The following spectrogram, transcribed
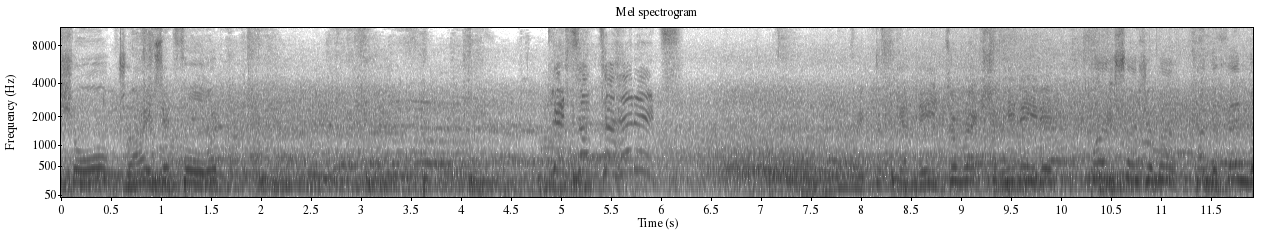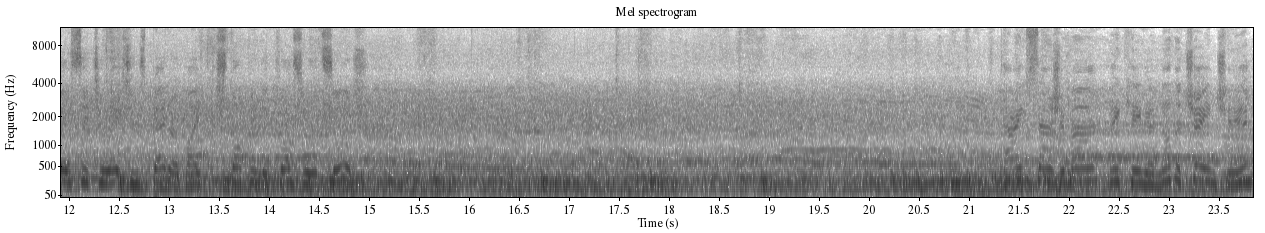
Shaw drives it forward. He needed. Paris Saint-Germain can defend those situations better by stopping the crosser at source. Paris Saint-Germain making another change here.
